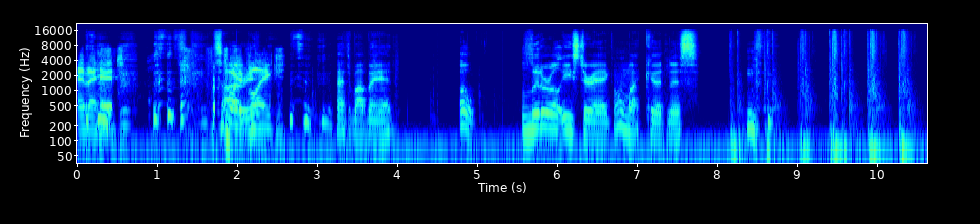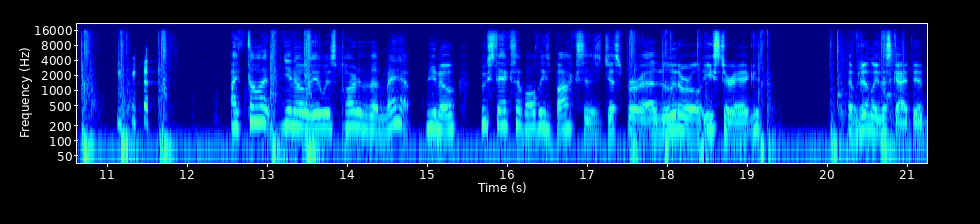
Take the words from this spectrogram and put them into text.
and a hit from Sorry. point blank. That's my bad. Oh, literal Easter egg. Oh my goodness. I thought, you know, it was part of the map. You know, who stacks up all these boxes just for a literal Easter egg? Evidently, this guy did.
